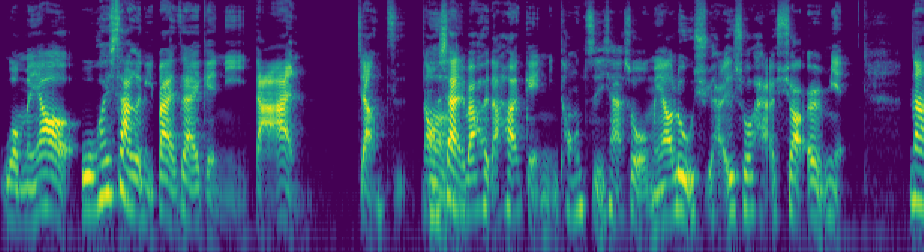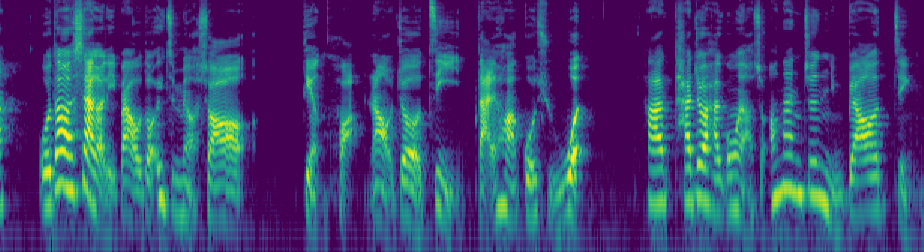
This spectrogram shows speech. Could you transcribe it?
我们要，我会下个礼拜再给你答案，这样子。那我下礼拜会打电话给你通知一下，说我们要录取，还是说还需要二面？那我到下个礼拜我都一直没有收到电话，然后我就自己打电话过去问他，他就还跟我讲说，哦，那就是你不要紧，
